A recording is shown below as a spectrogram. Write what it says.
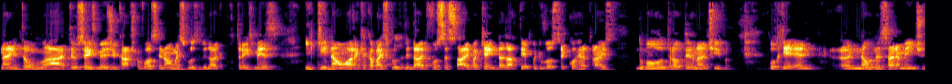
Né? Então, ah, tenho seis meses de caixa, vou assinar uma exclusividade por três meses. E que na hora que acabar a exclusividade, você saiba que ainda dá tempo de você correr atrás de uma outra alternativa. Porque é, é não necessariamente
